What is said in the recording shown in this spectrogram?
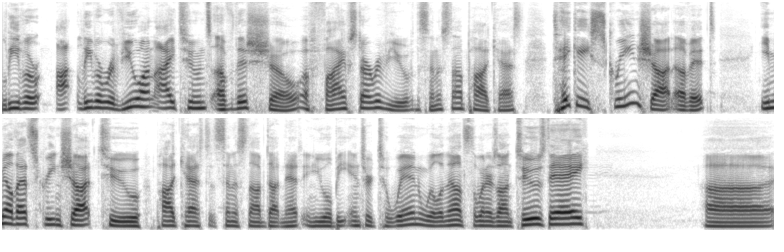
Leave a uh, leave a review on iTunes of this show, a five star review of the Cinesnob podcast. Take a screenshot of it, email that screenshot to podcast at cinesnob.net, and you will be entered to win. We'll announce the winners on Tuesday. Uh,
